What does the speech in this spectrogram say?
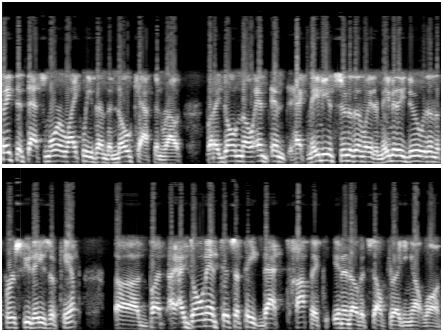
think that that's more likely than the no captain route but I don't know. And, and heck, maybe it's sooner than later. Maybe they do it within the first few days of camp. Uh, but I, I don't anticipate that topic in and of itself dragging out long.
